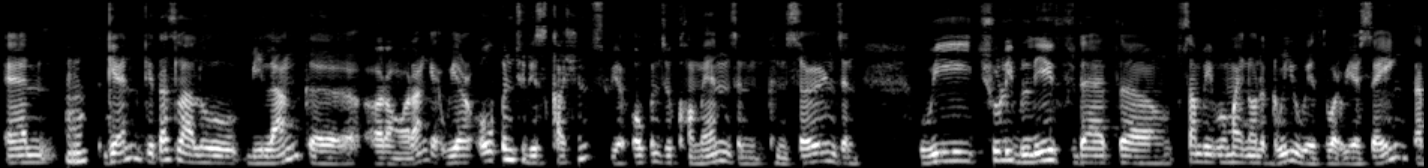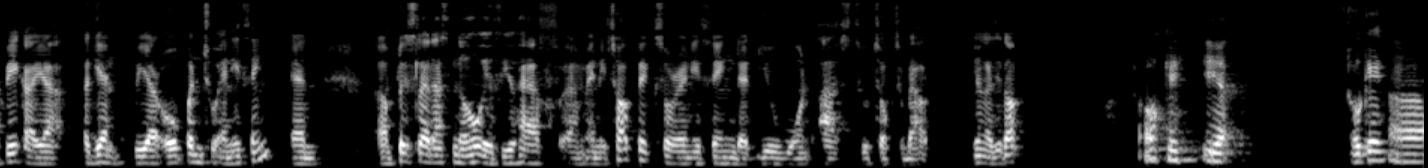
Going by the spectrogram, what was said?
And hmm? again, kita selalu bilang ke orang-orang kayak we are open to discussions, we are open to comments and concerns, and we truly believe that uh, some people might not agree with what we are saying. Tapi kayak again, we are open to anything, and um, please let us know if you have um, any topics or anything that you want us to talk about. Ya nggak sih, Tok? Oke, okay, iya. Oke. Okay. Uh,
